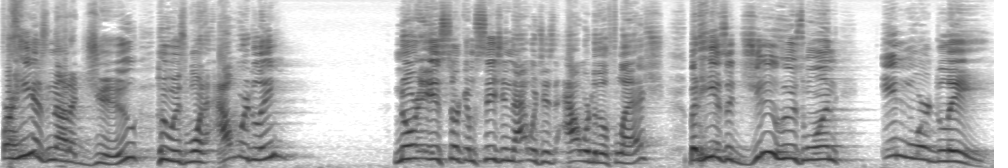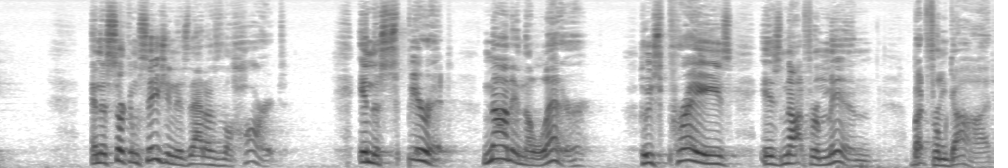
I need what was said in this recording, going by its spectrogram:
For he is not a Jew who is one outwardly, nor is circumcision that which is outward of the flesh, but he is a Jew who is one inwardly. And the circumcision is that of the heart, in the spirit, not in the letter, whose praise is not for men, but from God.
